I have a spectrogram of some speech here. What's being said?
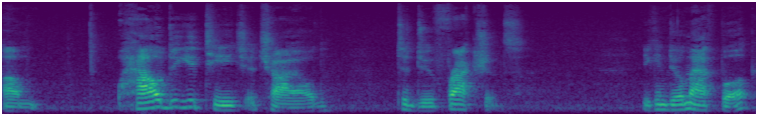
Um, how do you teach a child to do fractions? You can do a math book,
